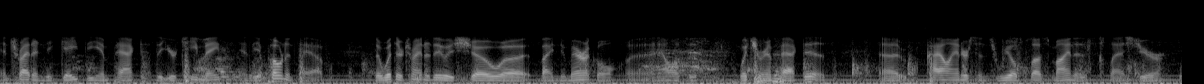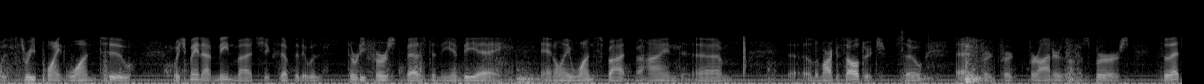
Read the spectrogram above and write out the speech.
and try to negate the impact that your teammates and the opponents have. So what they're trying to do is show uh, by numerical uh, analysis what your impact is. Uh, Kyle Anderson's real plus minus last year was 3.12, which may not mean much, except that it was 31st best in the NBA and only one spot behind um, uh, LaMarcus Aldridge. So uh, for, for for honors on the Spurs. So that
